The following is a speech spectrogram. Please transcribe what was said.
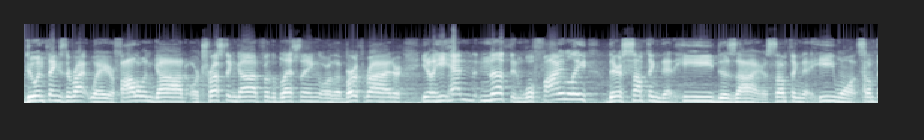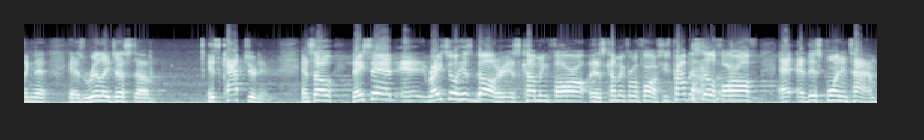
doing things the right way or following God or trusting God for the blessing or the birthright or, you know, he hadn't nothing. Well, finally, there's something that he desires, something that he wants, something that has really just. Uh, it's captured him. And so they said uh, Rachel, his daughter, is coming far is coming from afar. She's probably still afar off at, at this point in time.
